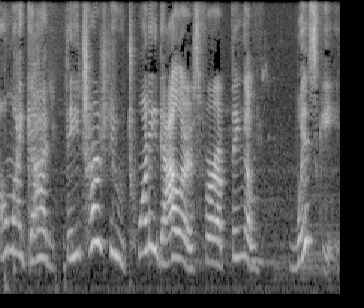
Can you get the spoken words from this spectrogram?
Oh my God! They charged you twenty dollars for a thing of whiskey,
